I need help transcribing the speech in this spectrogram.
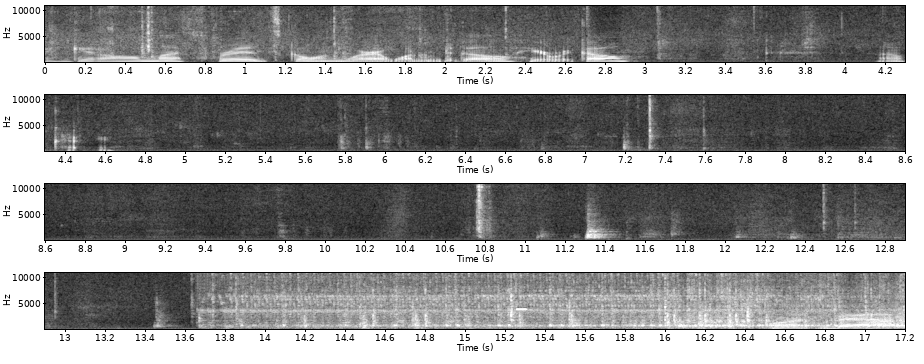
I get all my threads going where I want them to go. Here we go. Okay. Front, back.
